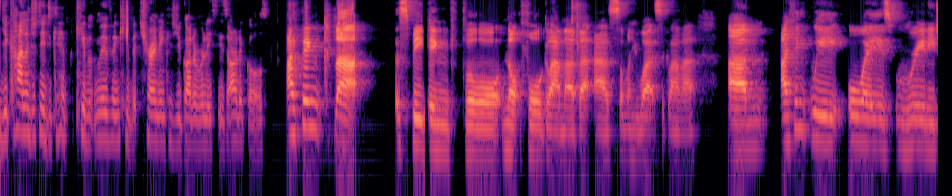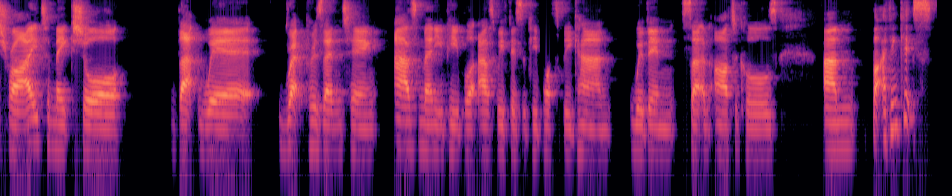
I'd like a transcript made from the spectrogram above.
you kind of just need to keep, keep it moving, keep it churning because you've got to release these articles. I think that speaking for not for glamour, but as someone who works at glamour, um, I think we always really try to make sure that we're representing as many people as we physically possibly can within certain articles. Um, but I think it's,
